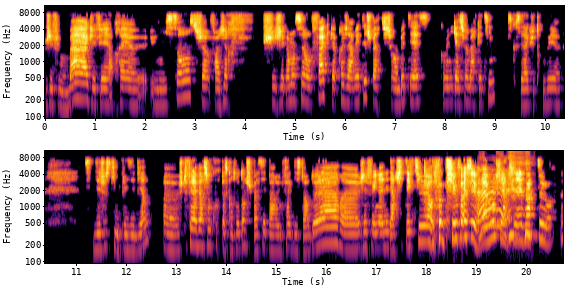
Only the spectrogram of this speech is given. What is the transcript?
j'ai fait mon bac j'ai fait après une licence enfin j'ai commencé en fac puis après j'ai arrêté je suis partie sur un BTS communication et marketing parce que c'est là que j'ai trouvé des choses qui me plaisaient bien. Euh, je te fais la version courte parce qu'entre-temps, je suis passée par une fac d'histoire de l'art, euh, j'ai fait une année d'architecture, donc tu vois, j'ai vraiment Ah cherché partout. hein.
